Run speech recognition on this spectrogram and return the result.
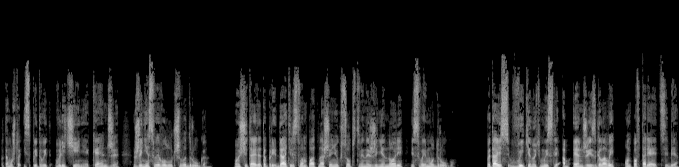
потому что испытывает влечение к Энджи, жене своего лучшего друга. Он считает это предательством по отношению к собственной жене Нори и своему другу. Пытаясь выкинуть мысли об Энджи из головы, он повторяет себе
